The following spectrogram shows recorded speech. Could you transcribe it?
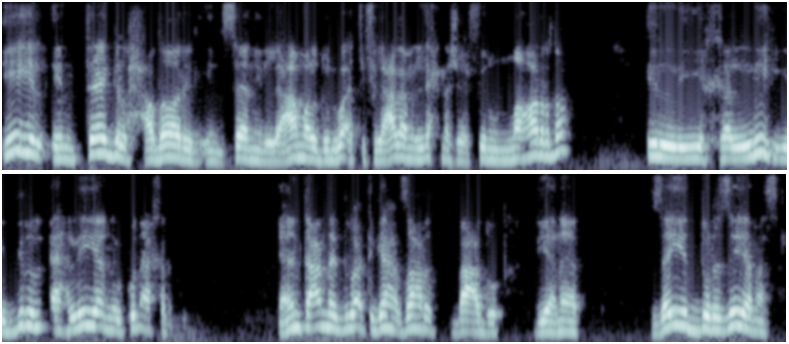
إيه الإنتاج الحضاري الإنساني اللي عمله دلوقتي في العالم اللي إحنا شايفينه النهارده اللي يخليه يديله الأهلية إنه يكون آخر دين؟ يعني أنت عندك دلوقتي جه ظهرت بعده ديانات زي الدرزية مثلا.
